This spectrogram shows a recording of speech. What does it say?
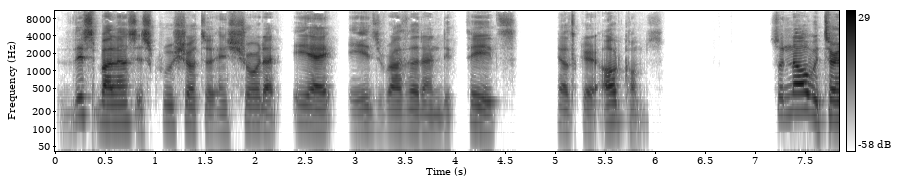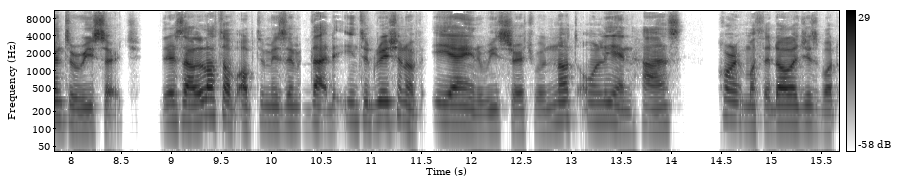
This balance is crucial to ensure that AI aids rather than dictates healthcare outcomes. So now we turn to research. There's a lot of optimism that the integration of AI in research will not only enhance current methodologies but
